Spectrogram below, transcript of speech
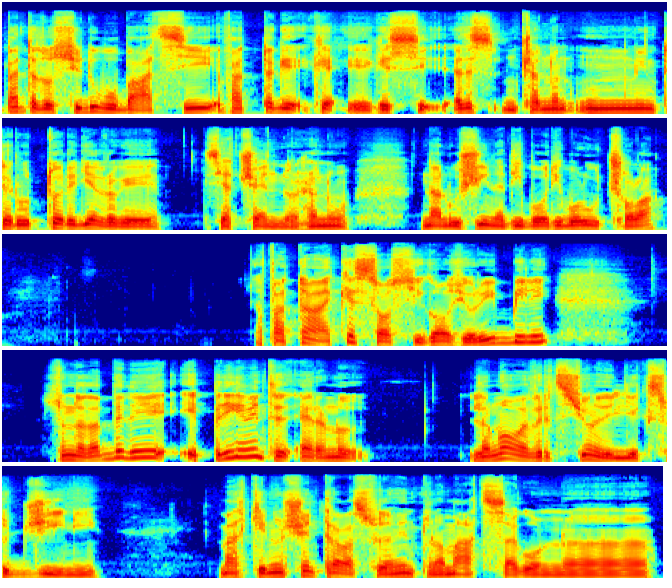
ha dato sti due pupazzi, fatto che, che, che si, adesso hanno un interruttore dietro che si accendono, hanno una lucina tipo, tipo lucciola ho fatto, ah, che so, sti cosi orribili. Sono andato a vedere e praticamente erano la nuova versione degli exogini, ma che non c'entrava assolutamente una mazza con... Uh...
